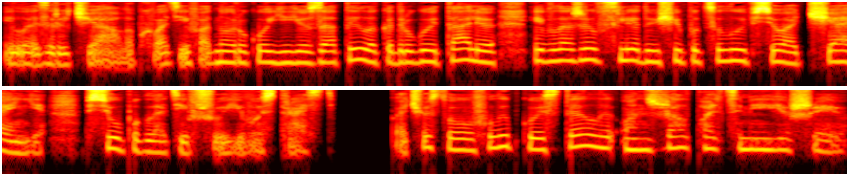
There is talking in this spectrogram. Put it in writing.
Илай зарычал, обхватив одной рукой ее затылок, а другой талию, и вложил в следующий поцелуй все отчаяние, всю поглотившую его страсть. Почувствовав улыбку Эстеллы, он сжал пальцами ее шею,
